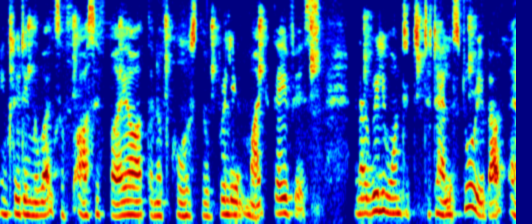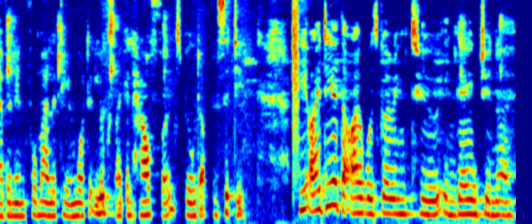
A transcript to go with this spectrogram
including the works of Asef Bayat and, of course, the brilliant Mike Davis. And I really wanted to tell a story about urban informality and what it looks like and how folks build up the city. The idea that I was going to engage in a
